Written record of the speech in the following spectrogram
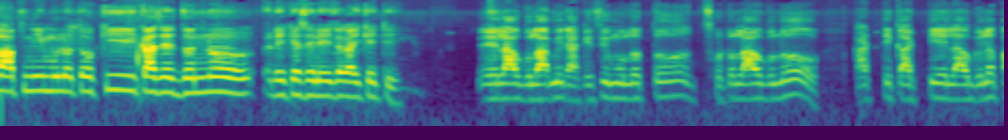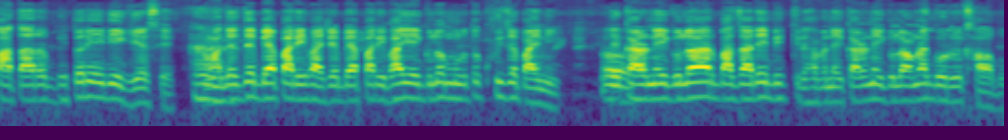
আপনি মূলত কি কাজের জন্য রেখেছেন এই জায়গায় কেটে? এই লাউগুলো আমি রাখেছি মূলত ছোট লাউগুলো কাটতে কাটতে এই লাউগুলো পাতার ভিতরে এড়িয়ে গিয়েছে। হ্যাঁ। আমাদের যে ব্যাপারী ভাই সে ব্যাপারী ভাই এগুলো মূলত খুঁজে পায়নি। এই কারণে এগুলো আর বাজারে বিক্রি হবে না এই কারণে এগুলো আমরা গরুকে খাওয়াবো।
